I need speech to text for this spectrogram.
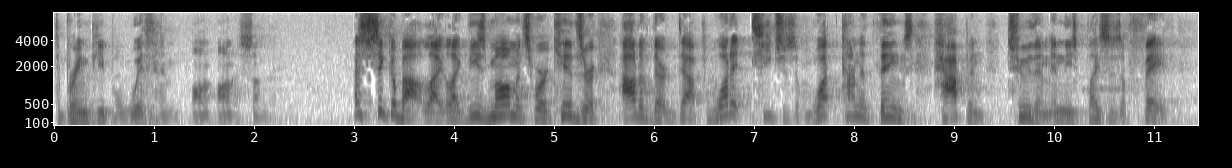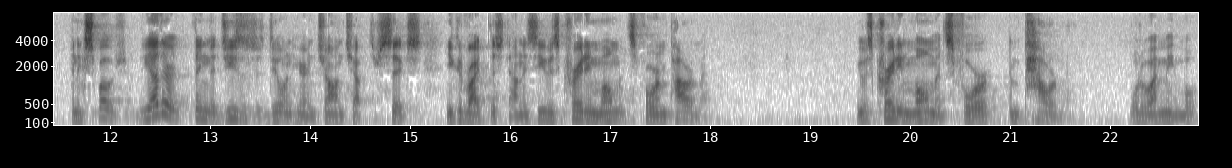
to bring people with him on, on a Sunday. I just think about like, like these moments where kids are out of their depth, what it teaches them, what kind of things happen to them in these places of faith and exposure. The other thing that Jesus is doing here in John chapter 6, you could write this down, is he was creating moments for empowerment. He was creating moments for empowerment. What do I mean? Well,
